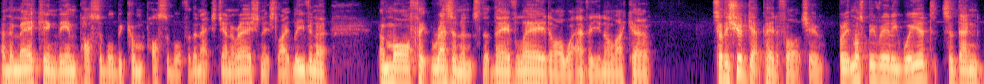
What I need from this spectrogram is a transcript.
and they're making the impossible become possible for the next generation. It's like leaving a a morphic resonance that they've laid or whatever you know like a so they should get paid a fortune but it must be really weird to then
